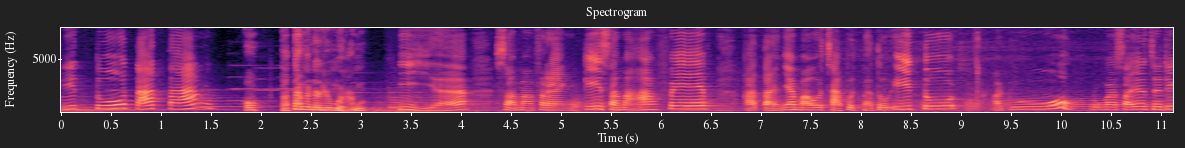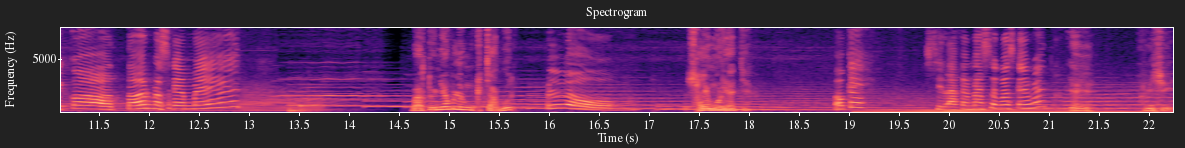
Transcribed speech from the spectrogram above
Itu Tatang. Oh, Tatang ada di rumah kamu? Iya, sama Frankie, sama Afif. Katanya mau cabut batu itu. Aduh, rumah saya jadi kotor, Mas Kemet. Batunya belum kecabut? Belum. Saya mau lihat ya. Oke, silahkan masuk, Mas Kemet. Ya, ya. Permisi.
